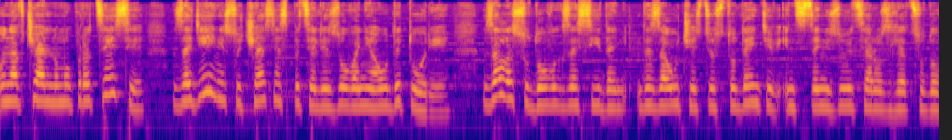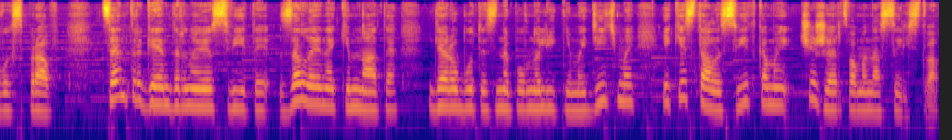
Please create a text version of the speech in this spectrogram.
У навчальному процесі задіяні сучасні спеціалізовані аудиторії, зала судових засідань, де за участю студентів інсценізується розгляд судових справ, центр гендерної освіти, зелена кімната для роботи з неповнолітніми дітьми, які стали свідками чи жертвами насильства.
